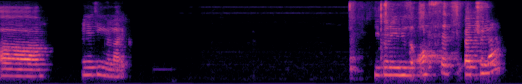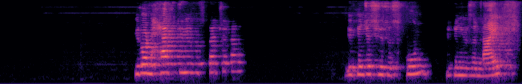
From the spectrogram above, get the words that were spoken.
uh, anything you like. You're gonna use an offset spatula. You don't have to use a spatula. You can just use a spoon. You can use a knife.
